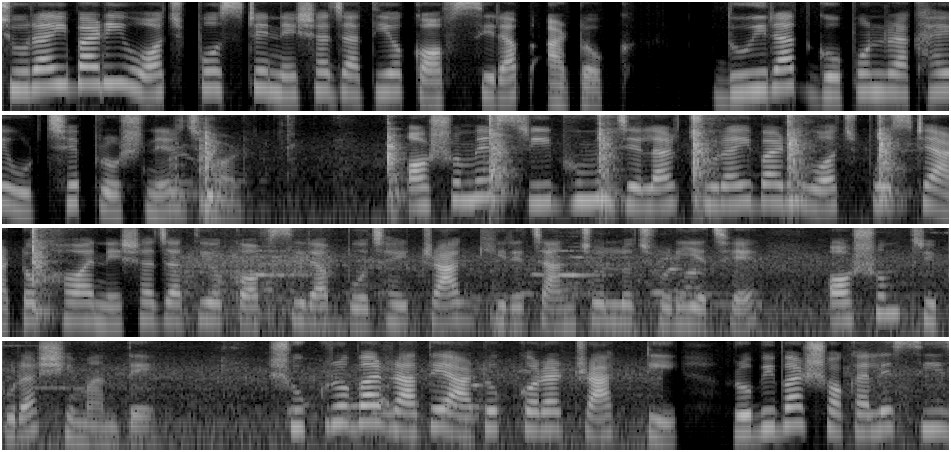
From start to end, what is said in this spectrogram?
চুরাইবাড়ি ওয়াচপোস্টে নেশাজাতীয় কফ সিরাপ আটক। দুই রাত গোপন রাখায় উঠছে প্রশ্নের ঝড়। অসমের শ্রীভূমি জেলার চুরাইবাড়ি ওয়াচপোস্টে আটক হওয়া নেশাজাতীয় কফ সিরাপ বোঝাই ট্রাক ঘিরে চাঞ্চল্য ছড়িয়েছে অসম ত্রিপুরা সীমান্তে। শুক্রবার রাতে আটক করা ট্রাকটি রবিবার সকালে সিজ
